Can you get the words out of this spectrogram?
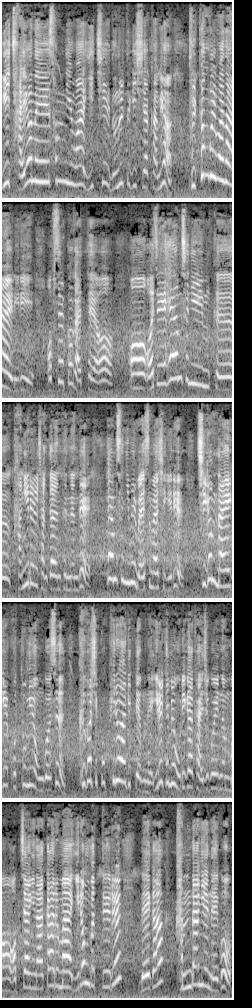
이 자연의 섭리와 이치에 눈을 뜨기 시작하면 불평불만할 일이 없을 것 같아요. 어, 어제 해암 스님 그 강의를 잠깐 듣는데 해암 스님이 말씀하시기를 지금 나에게 고통이 온 것은 그것이 꼭 필요하기 때문에 이를테면 우리가 가지고 있는 뭐 업장이나 까르마 이런 것들을 내가 감당해내고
